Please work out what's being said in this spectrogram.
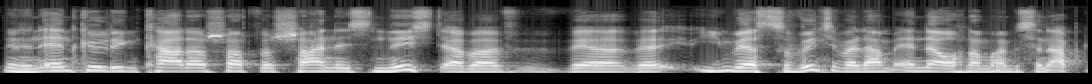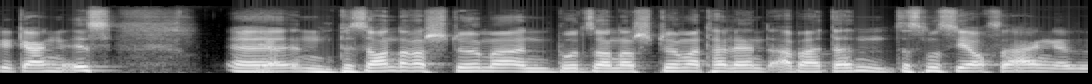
in den endgültigen Kader schafft. Wahrscheinlich nicht aber wer, wer ihm wäre es zu wünschen weil er am Ende auch noch mal ein bisschen abgegangen ist äh, ja. ein besonderer Stürmer, ein besonderes Stürmertalent, aber dann, das muss ich auch sagen, also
